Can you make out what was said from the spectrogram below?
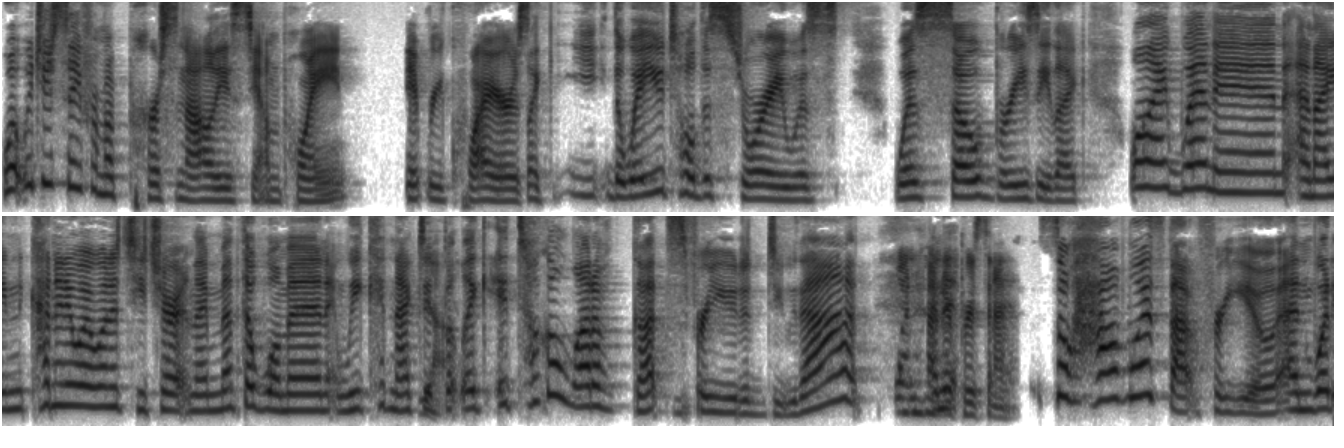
what would you say from a personality standpoint it requires? Like y- the way you told this story was was so breezy. Like, well, I went in and I kind of knew I wanted to teach her and I met the woman and we connected, yeah. but like it took a lot of guts for you to do that. 100%. so how was that for you? And what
